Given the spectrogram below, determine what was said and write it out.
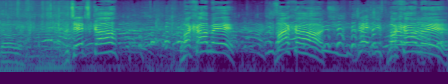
pierdolę. Wycieczka! Machamy! Machać! Machamy!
